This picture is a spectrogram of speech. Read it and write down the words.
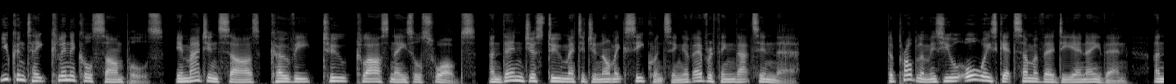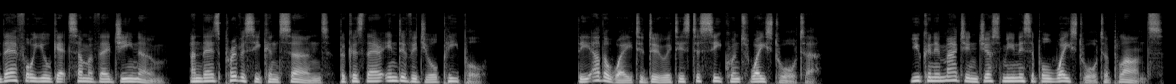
You can take clinical samples, imagine SARS CoV 2 class nasal swabs, and then just do metagenomic sequencing of everything that's in there. The problem is you'll always get some of their DNA then, and therefore you'll get some of their genome, and there's privacy concerns because they're individual people. The other way to do it is to sequence wastewater. You can imagine just municipal wastewater plants,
